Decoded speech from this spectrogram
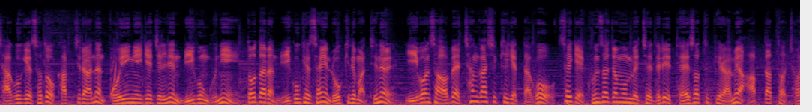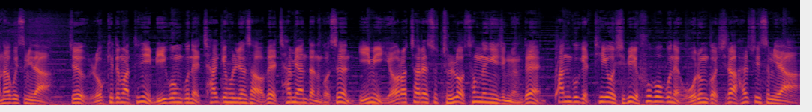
자국에서도 갑질하는 보잉에게 질린 미 공군이 또 다른 미국 회사인 록히드 마틴을 이번 사업에 참가시키겠다고 세계 군사 전문 매체들이 대서특필하며 앞다퉈 전하고 있습니다. 즉 록히드 마틴이 미 공군의 차기 훈련 사업에 참여한다는 것은 이미 여러 차례 수출로 성능이 증명된 한국의 T-50이 후보군에 오른 것이라 할 수 있습니다.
